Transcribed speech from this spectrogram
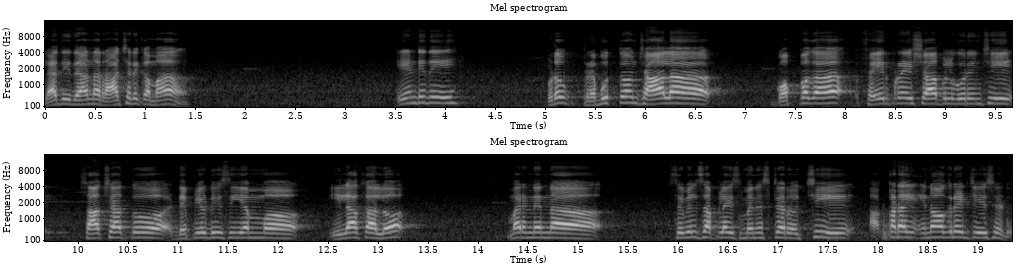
లేకపోతే ఇదేమన్నా రాచరికమా? ఏంటిది? ఇప్పుడు ప్రభుత్వం చాలా గొప్పగా ఫెయిర్ ప్రైస్ షాపుల గురించి సాక్షాత్తు డిప్యూటీ సీఎం ఇలాకాలో మరి నిన్న సివిల్ సప్లైస్ మినిస్టర్ వచ్చి అక్కడ ఇనాగ్రేట్ చేశాడు.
